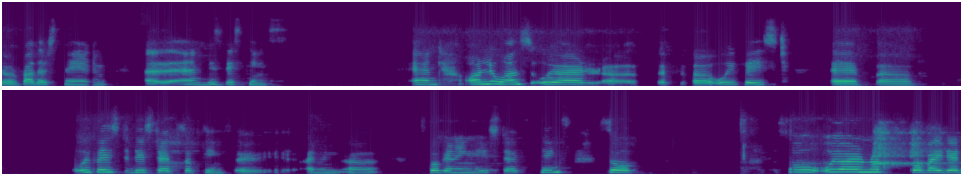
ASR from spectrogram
your father's name, uh, and these these things. And only once we are uh, uh, we faced a uh, we faced these types of things. Uh, I mean, uh, spoken English type things. So so we are not provided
